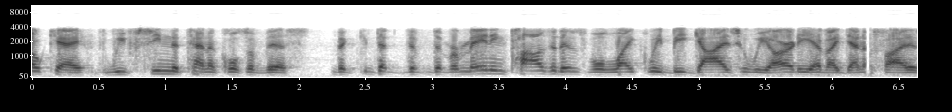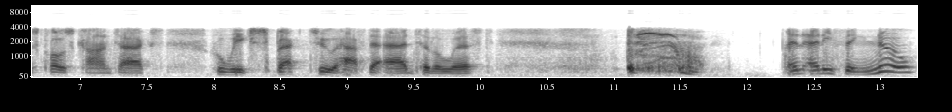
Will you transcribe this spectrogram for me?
okay, we've seen the tentacles of this. The, the, the, remaining positives will likely be guys who we already have identified as close contacts who we expect to have to add to the list. and anything new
